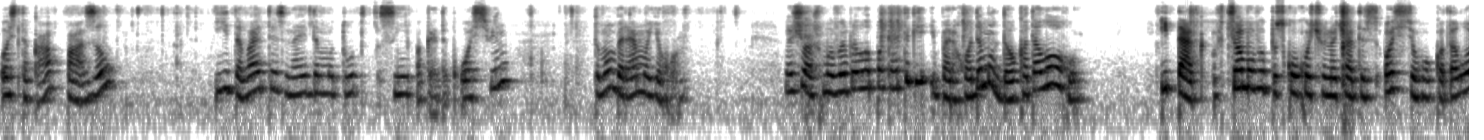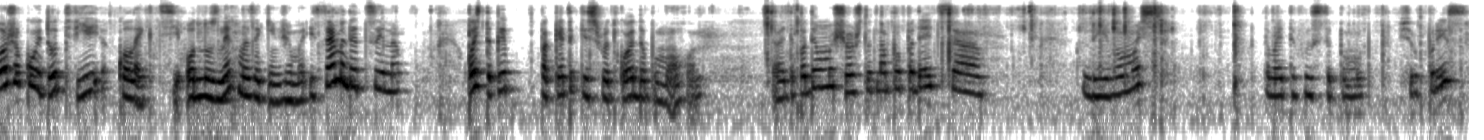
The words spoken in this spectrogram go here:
ось така пазл. І давайте знайдемо тут синій пакетик. Ось він. Тому беремо його. Ну що ж, ми вибрали пакетики і переходимо до каталогу. І так, в цьому випуску хочу почати з ось цього каталожику, і тут дві колекції. Одну з них ми закінчимо. І це медицина. Ось такий пакетик із швидкою допомогою. Давайте подивимося, що ж тут нам попадеться. Дивимось. Давайте висипемо сюрприз.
